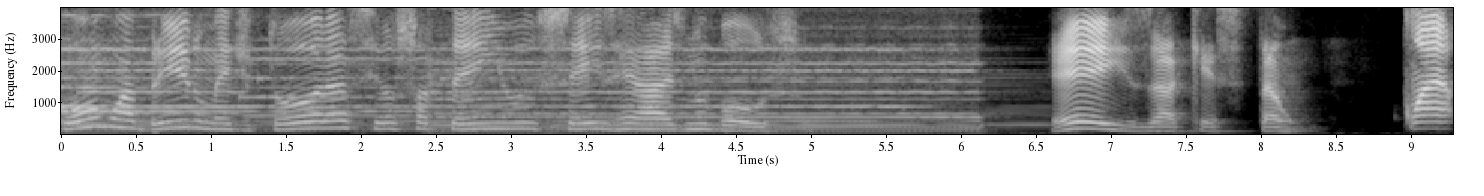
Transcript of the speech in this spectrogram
Como abrir uma editora se eu só tenho seis reais no bolso? Eis a questão. Quá.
